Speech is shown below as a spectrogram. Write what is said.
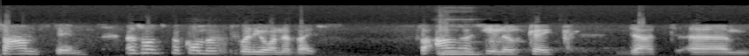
saamstem, is ons bekommerd oor die onderwys. Veral mm. as jy nou kyk dat ehm um,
